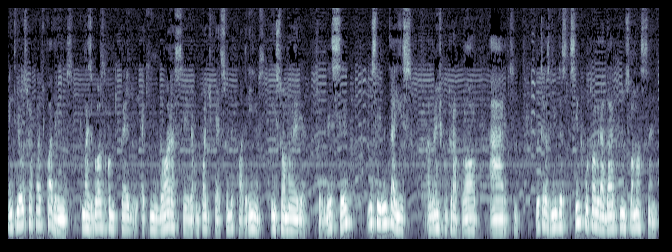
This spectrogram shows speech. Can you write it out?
entre outros para falar de quadrinhos. O que mais gosto do Comic Pad é que, embora seja um podcast sobre quadrinhos, em sua maioria sobre DC, não se limita a isso. Abrange cultura pop, arte e outras mídias sempre com tom agradável não só maçante.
